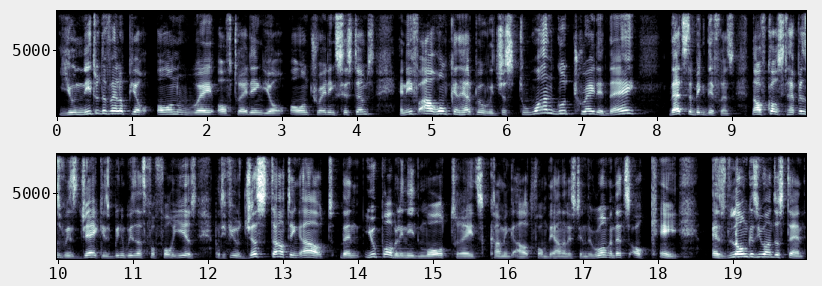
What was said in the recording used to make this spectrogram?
You need to develop your own way of trading, your own trading systems. And if our room can help you with just one good trade a day, that's the big difference. Now, of course, it happens with Jake. He's been with us for four years. But if you're just starting out, then you probably need more trades coming out from the analyst in the room, and that's okay as long as you understand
